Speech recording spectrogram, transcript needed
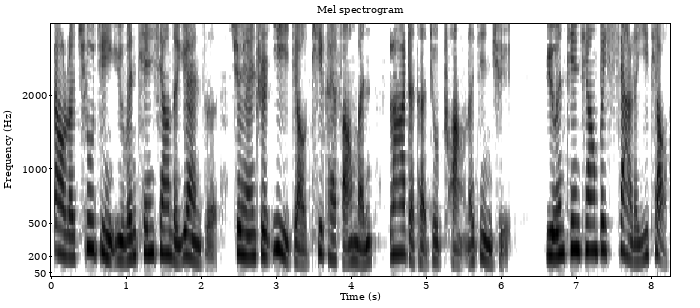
到了秋近宇文天香的院子，轩辕志一脚踢开房门，拉着他就闯了进去。宇文天香被吓了一跳，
